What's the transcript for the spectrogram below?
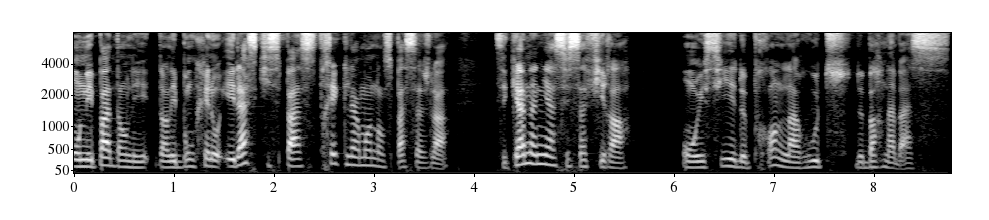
on n'est pas dans les, dans les bons créneaux. Et là, ce qui se passe très clairement dans ce passage-là, c'est qu'Ananias et Saphira ont essayé de prendre la route de Barnabas.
